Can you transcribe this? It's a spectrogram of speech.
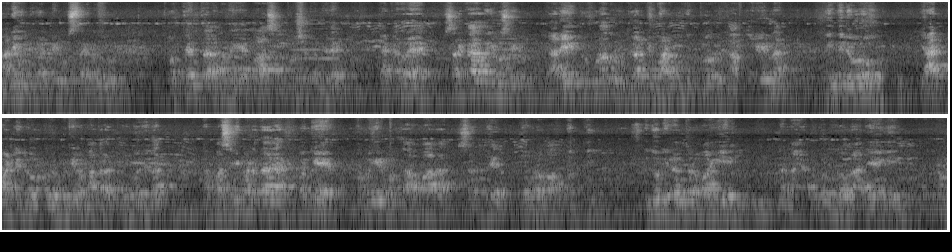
ನಾನೇ ಉದ್ಘಾಟನೆ ಉಳಿಸ್ತಾ ಇರೋದು. ಅತ್ಯಂತ ನನಗೆ ಬಹಳ ಸಂತೋಷ ಬಂದಿದೆ ಯಾಕಂದ್ರೆ ಸರ್ಕಾರದ ಯೋಜನೆಗಳು ಯಾರೇ ಇದ್ರೂ ಕೂಡ ಅದನ್ನು ಉದ್ಘಾಟನೆ ಮಾಡಬಹುದು ಕಾಮಗಾರಿಯನ್ನ ಹಿಂದಿನವರು ಯಾಕೆ ಮಾಡಲಿಲ್ಲ ಅನ್ನೋದ್ರ ಬಗ್ಗೆ ನಾವು ಮಾತಾಡಕ್ಕೆ ಹೋಗೋದಿಲ್ಲ. ನಮ್ಮ ಶ್ರೀಮಠದ ಬಗ್ಗೆ ನಮಗಿರುವಂಥ ಅಪಾರ ಶ್ರದ್ಧೆ, ಗೌರವ, ಭಕ್ತಿ. ಇದು ನಿರಂತರವಾಗಿ ನನ್ನ ಕುಟುಂಬದವರ ಆದಿಯಾಗಿ ನಾವು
